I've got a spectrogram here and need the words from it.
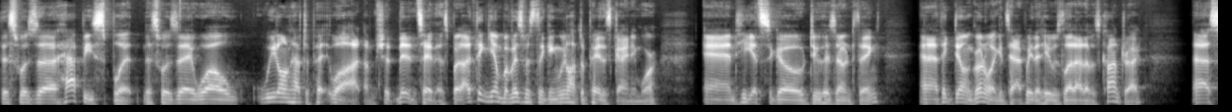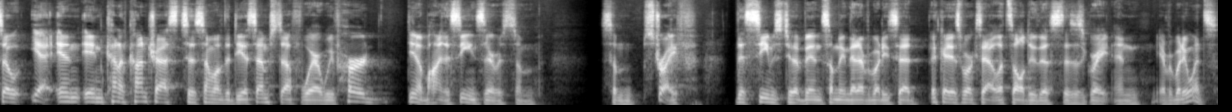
This was a happy split. This was a well, we don't have to pay. Well, I- I'm sure they didn't say this, but I think Jumbo Visma's thinking we don't have to pay this guy anymore, and he gets to go do his own thing. And I think Dylan Groenewegen's happy that he was let out of his contract. Uh, so yeah, in in kind of contrast to some of the DSM stuff where we've heard, you know, behind the scenes there was some some strife. This seems to have been something that everybody said, okay, this works out. Let's all do this. This is great, and everybody wins.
